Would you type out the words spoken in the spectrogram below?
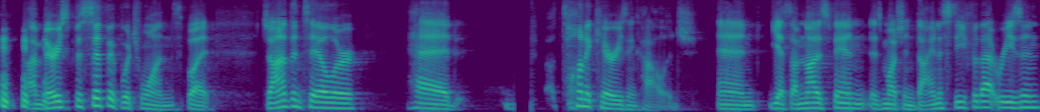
I'm very specific which ones, but Jonathan Taylor had a ton of carries in college. And yes, I'm not as fan as much in Dynasty for that reason,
